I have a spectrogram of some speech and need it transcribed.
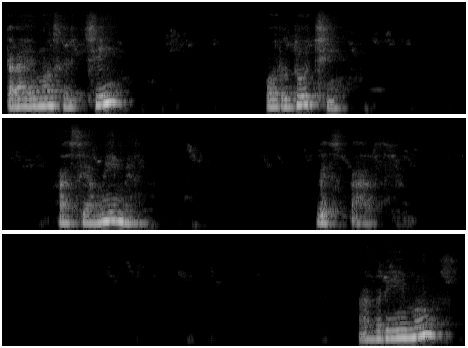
Traemos el chi por duchi hacia Mimen. Despacio. Abrimos.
